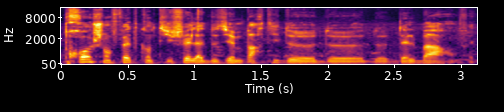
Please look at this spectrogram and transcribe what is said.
proche en fait quand il fait la deuxième partie de, de, de Delbar en fait.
